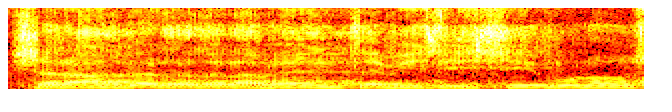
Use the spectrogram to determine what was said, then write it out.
serán verdaderamente mis discípulos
